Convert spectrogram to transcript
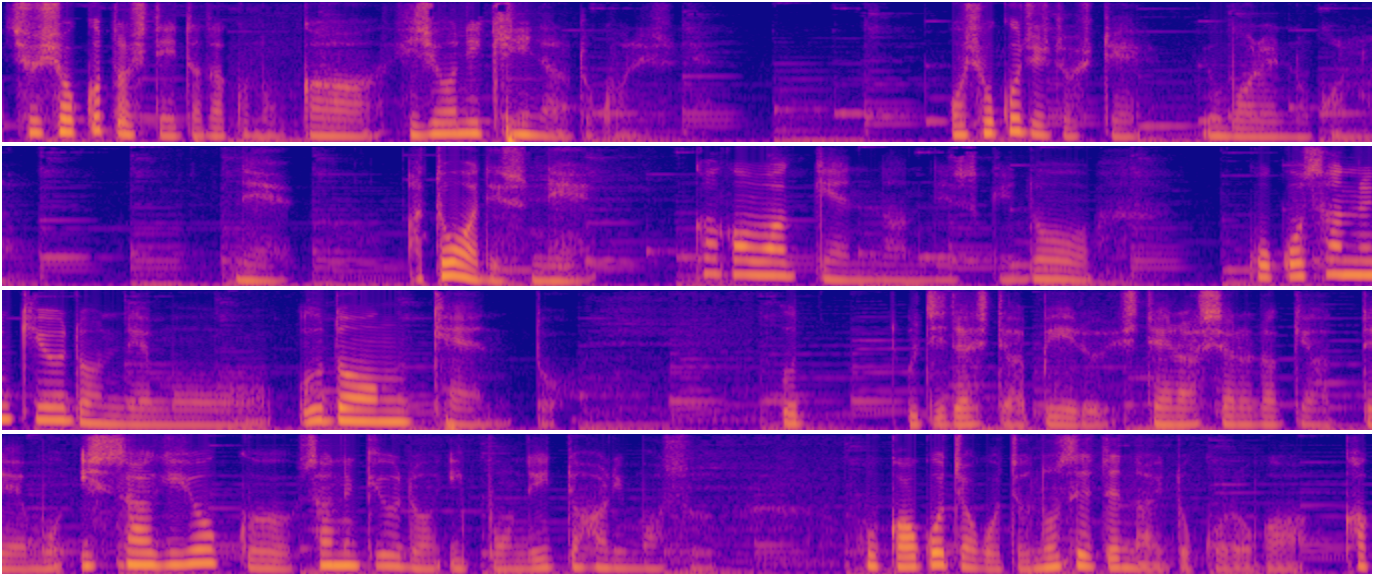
主食としていただくのか非常に気になるところですね。お食事として呼ばれるのかな。ねあとはですね香川県なんですけどここ讃岐うどんでもうどん県打ち出してアピールしてらっしゃるだけあってもう潔く讃岐うどん一本でいってはります。他ごちゃごちゃ乗せてないところがかっ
